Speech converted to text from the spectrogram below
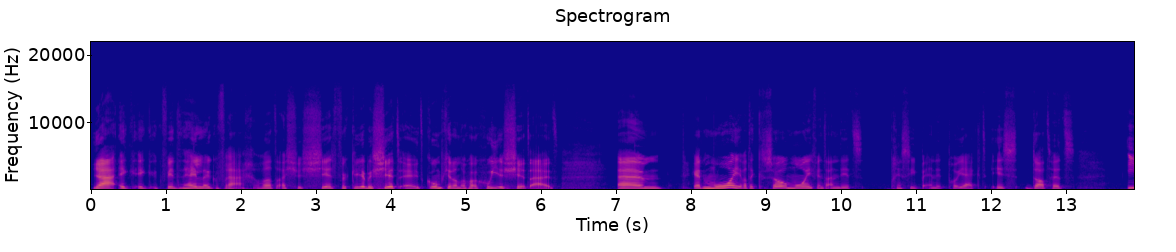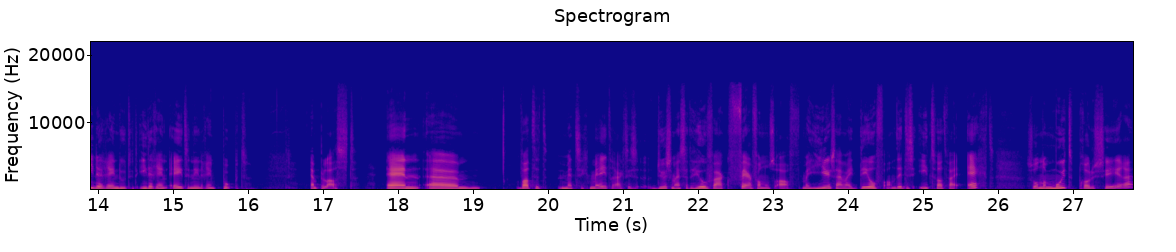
Ja, ik, ik, ik vind het een hele leuke vraag. Wat als je shit, verkeerde shit eet, komt je dan nog wel goede shit uit? Ehm, het mooie, wat ik zo mooi vind aan dit principe en dit project, is dat het iedereen doet het. Iedereen eet en iedereen poept en plast. En ehm, wat het met zich meedraagt, is duurzaamheid staat heel vaak ver van ons af. Maar hier zijn wij deel van. Dit is iets wat wij echt zonder moeite produceren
